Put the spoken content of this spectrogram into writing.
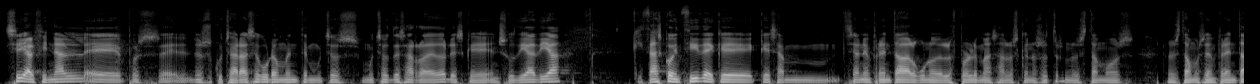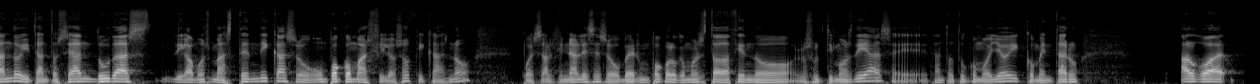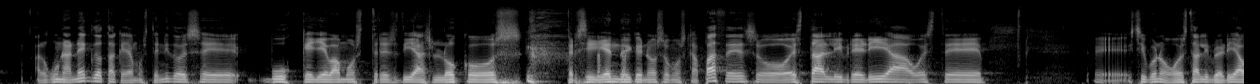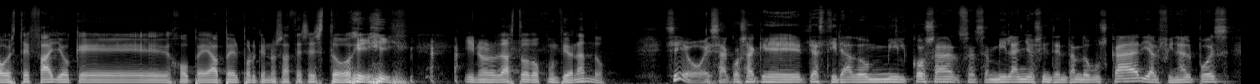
Sí, al final eh, pues eh, nos escuchará seguramente muchos muchos desarrolladores que en su día a día quizás coincide que, se, han, enfrentado a algunos de los problemas a los que nosotros nos estamos, nos estamos enfrentando y tanto sean dudas, digamos, más técnicas o un poco más filosóficas, ¿no? Pues al final es eso, ver un poco lo que hemos estado haciendo los últimos días, eh, tanto tú como yo, y comentar algo, alguna anécdota que hayamos tenido, ese bug que llevamos tres días locos persiguiendo y que no somos capaces, o esta librería o este eh, sí, bueno, o esta librería o este fallo que jope Apple porque nos haces esto y, y no nos das todo funcionando. Sí, o esa cosa que te has tirado mil cosas, mil años intentando buscar y al final pues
